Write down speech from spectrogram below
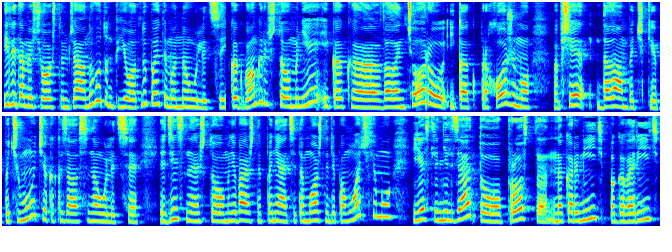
Или там еще что-нибудь, а ну вот он пьет, ну поэтому он на улице. Как бы он говорит, что мне и как э, волонтеру, и как прохожему вообще до лампочки, почему человек оказался на улице. Единственное, что мне важно понять, это можно ли помочь ему. Если нельзя, то просто накормить, поговорить,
